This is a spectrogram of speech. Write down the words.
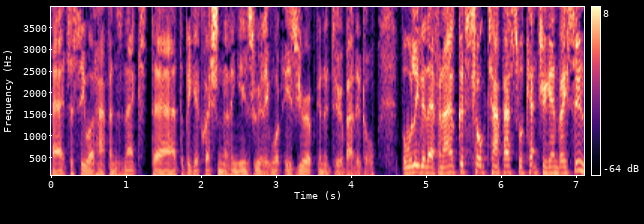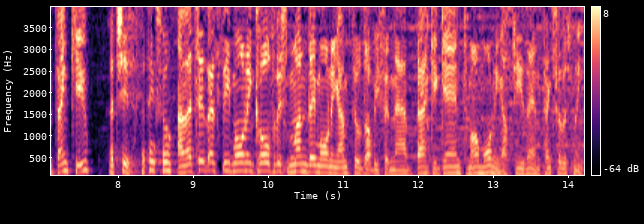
uh, to see what happens next. the bigger question, I is really what is Europe going to do about it all? But we'll leave it there for now. Good to talk tapas. We'll catch you again very soon. Thank you. Uh, cheers. Uh, thanks, Phil. And that's it. That's the morning call for this Monday morning. I'm Phil Dobbie for now. Back again tomorrow morning. I'll see you then. Thanks for listening.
